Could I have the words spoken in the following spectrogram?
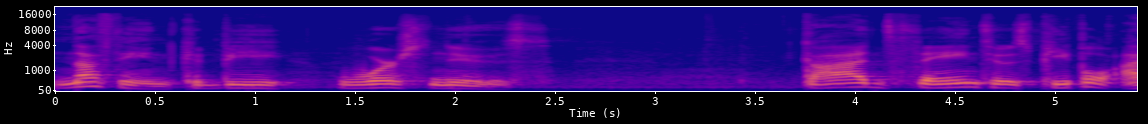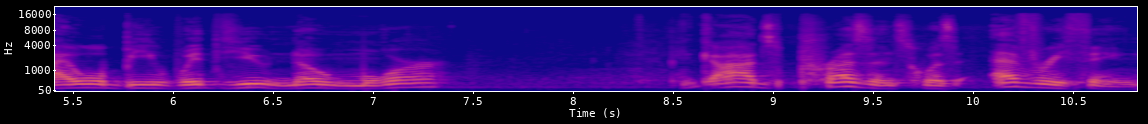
Nothing could be worse news. God saying to his people, I will be with you no more. God's presence was everything.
